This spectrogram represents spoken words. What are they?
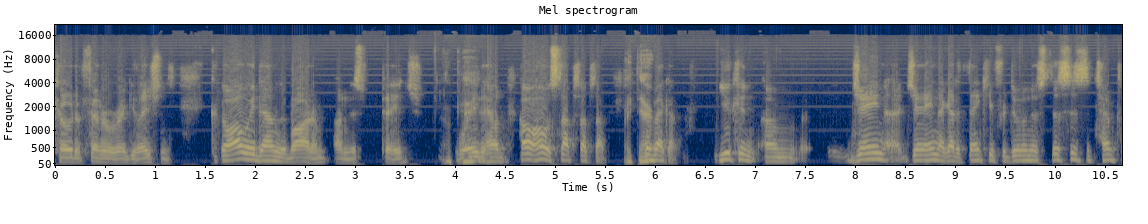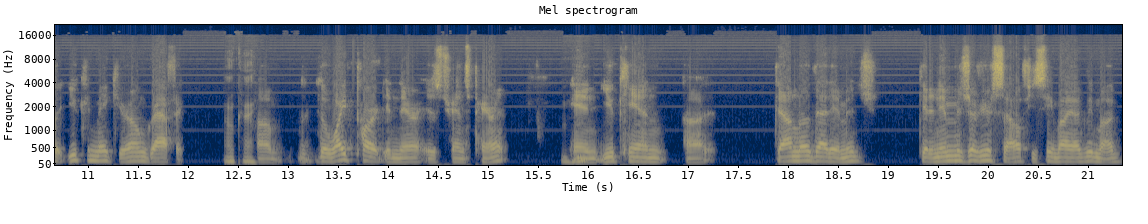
Code of Federal Regulations. Go all the way down to the bottom on this page. Okay. Way the hell! Oh, oh, stop, stop, stop. Right Go there. back up. You can, um, Jane, uh, Jane, I got to thank you for doing this. This is a template. You can make your own graphic. Okay. Um, the, the white part in there is transparent, Mhm. and you can uh, download that image, get an image of yourself. You see my ugly mug.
